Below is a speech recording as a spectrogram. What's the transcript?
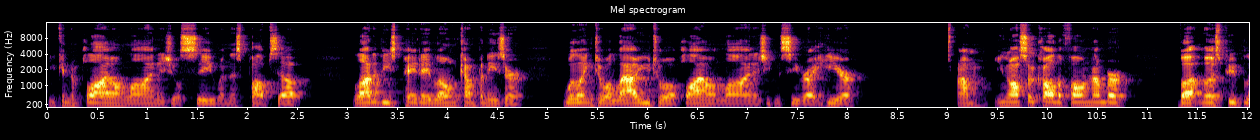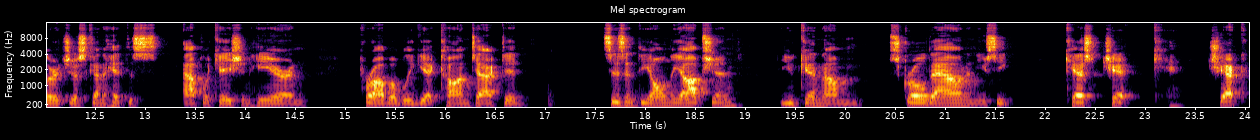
you can apply online as you'll see when this pops up. A lot of these payday loan companies are willing to allow you to apply online, as you can see right here. Um, you can also call the phone number, but most people are just going to hit this application here and probably get contacted. This isn't the only option. You can um, scroll down and you see cash check, check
